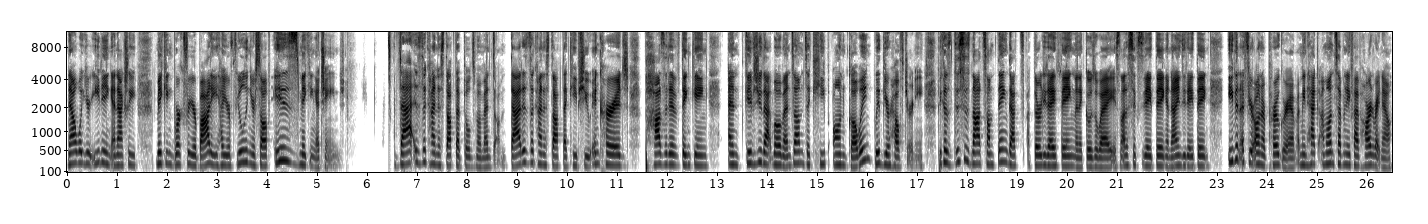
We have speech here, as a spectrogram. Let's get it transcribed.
Now, what you're eating and actually making work for your body, how you're fueling yourself, is making a change that is the kind of stuff that builds momentum. That is the kind of stuff that keeps you encouraged, positive thinking, and gives you that momentum to keep on going with your health journey. Because this is not something that's a 30 day thing, then it goes away. It's not a 60 day thing, a 90 day thing. Even if you're on a program, I mean, heck, I'm on 75 hard right now,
